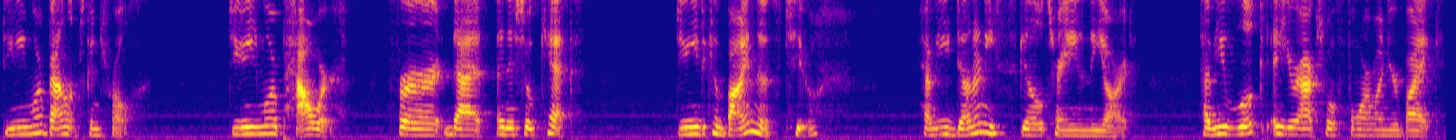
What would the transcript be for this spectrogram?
do you need more balance control do you need more power for that initial kick? Do you need to combine those two? Have you done any skill training in the yard? Have you looked at your actual form on your bike?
